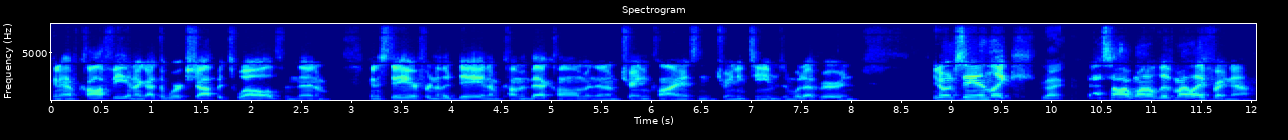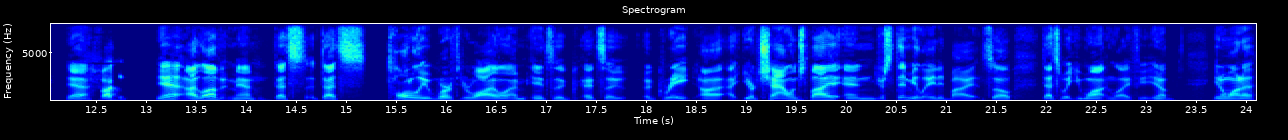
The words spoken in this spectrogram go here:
gonna have coffee, and I got the workshop at 12, and then I'm gonna stay here for another day, and I'm coming back home, and then I'm training clients and training teams and whatever. And you know what I'm saying? Like, right that's how I want to live my life right now. yeah Fuck it. Yeah, I love it, man. That's that's totally worth your while. I mean, it's a it's a, a great. Uh, you're challenged by it and you're stimulated by it. So that's what you want in life. You, you know, you don't want to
